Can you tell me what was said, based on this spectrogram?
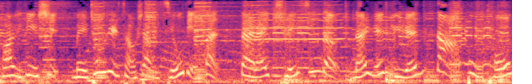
华语电视每周日早上九点半带来全新的男人女人大不同。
